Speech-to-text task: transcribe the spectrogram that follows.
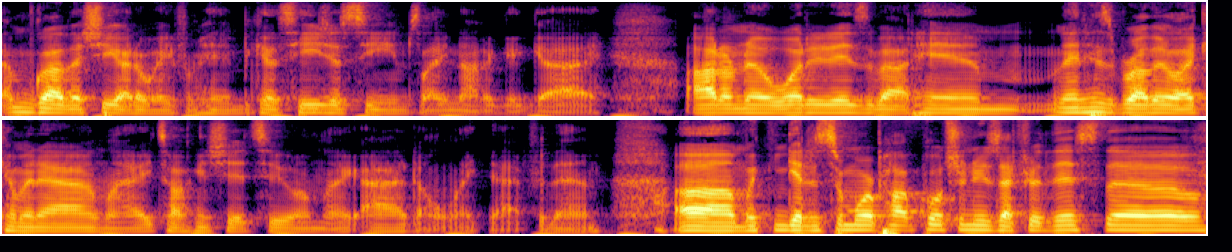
I'm glad that she got away from him because he just seems like not a good guy. I don't know what it is about him. then his brother like coming out and like talking shit too. I'm like, I don't like that for them. Um, we can get into some more pop culture news after this though.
